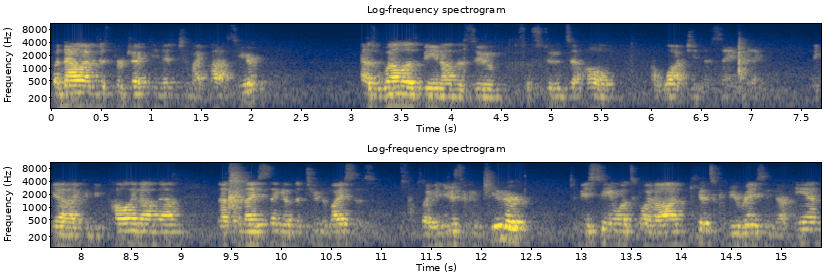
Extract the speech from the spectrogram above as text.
But now I'm just projecting it to my class here, as well as being on the Zoom, so students at home are watching the same thing. And again, I can be calling on them. That's the nice thing of the two devices. So I can use the computer to be seeing what's going on. Kids could be raising their hand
